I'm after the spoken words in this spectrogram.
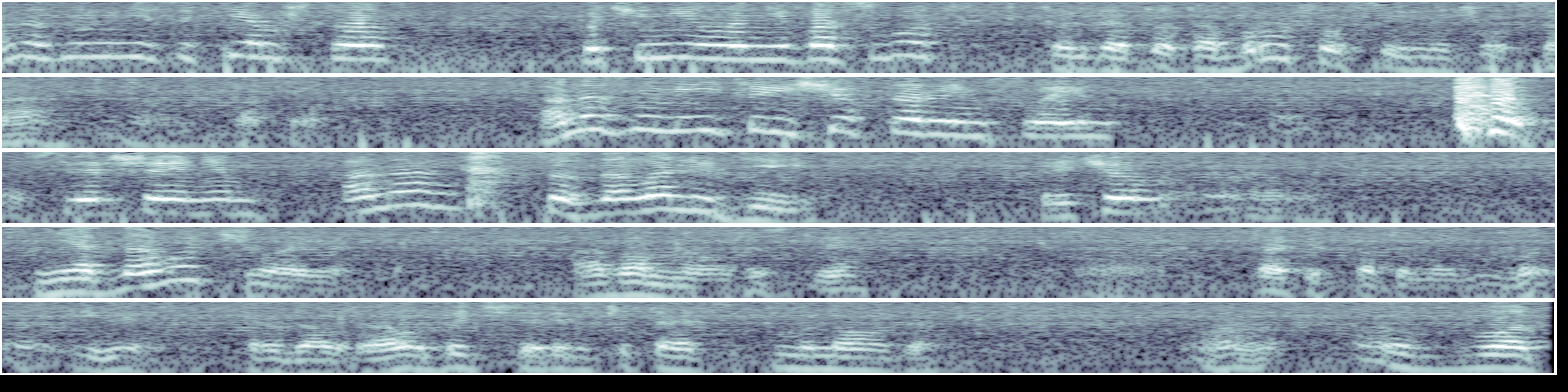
Она знаменита тем, что починила небосвод, когда тот обрушился и начался э, поток. Она знаменита еще вторым своим свершением. Она создала людей – причем э, не одного человека, а во множестве. Э, так и потом и продолжало быть все время китайцев много. Вот.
